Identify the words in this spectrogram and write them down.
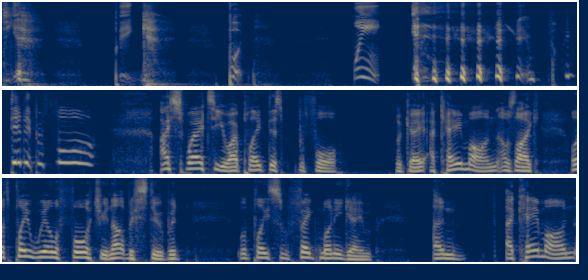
Big. But. Wait. I did it before. I swear to you, I played this before. Okay, I came on, I was like, let's play Wheel of Fortune, that'll be stupid. We'll play some fake money game. And I came on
